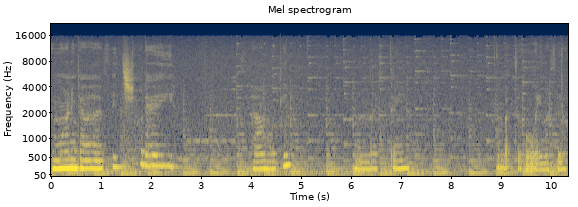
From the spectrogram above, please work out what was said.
Good morning guys, it's show day. How I'm looking. Nice thing. I'm about to weigh myself.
